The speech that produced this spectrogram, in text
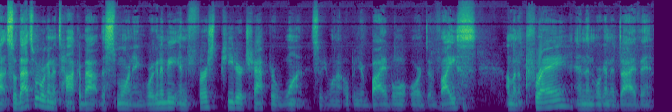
Uh, so that's what we're going to talk about this morning. We're going to be in 1 Peter chapter 1. So if you want to open your Bible or device, I'm going to pray and then we're going to dive in.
